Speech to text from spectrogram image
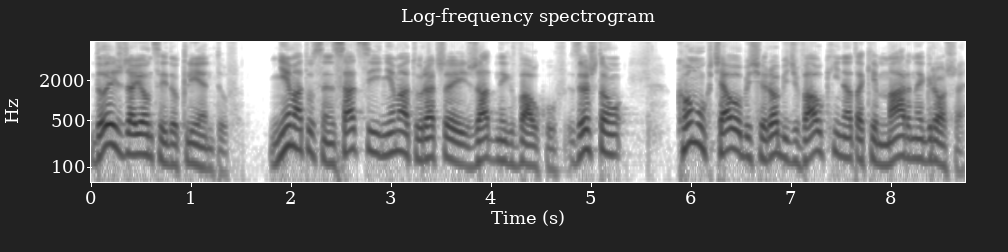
dojeżdżającej do klientów. Nie ma tu sensacji, nie ma tu raczej żadnych wałków. Zresztą Komu chciałoby się robić wałki na takie marne grosze?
